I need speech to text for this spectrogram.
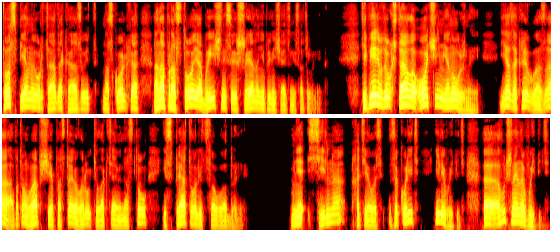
то с пеной у рта доказывает, насколько она простой, обычный, совершенно непримечательный сотрудник. Теперь вдруг стала очень мне нужной. Я закрыл глаза, а потом вообще поставил руки локтями на стол и спрятал лицо в ладони. Мне сильно хотелось закурить или выпить. Э, лучше, наверное, выпить.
